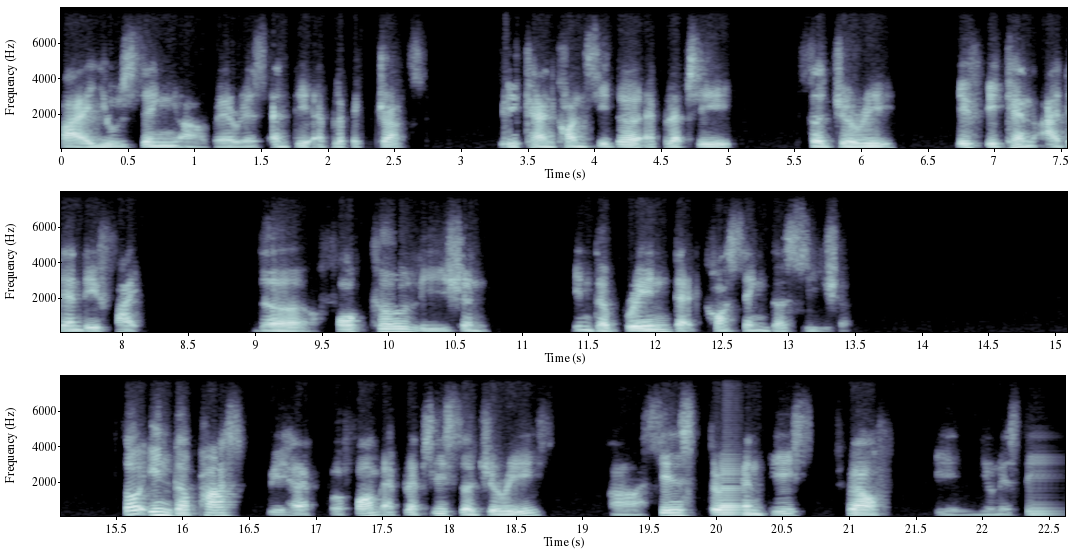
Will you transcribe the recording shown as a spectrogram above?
by using uh, various anti-epileptic drugs. We can consider epilepsy surgery if it can identify the focal lesion in the brain that causing the seizure. So in the past, we have performed epilepsy surgeries uh, since 2012 in University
